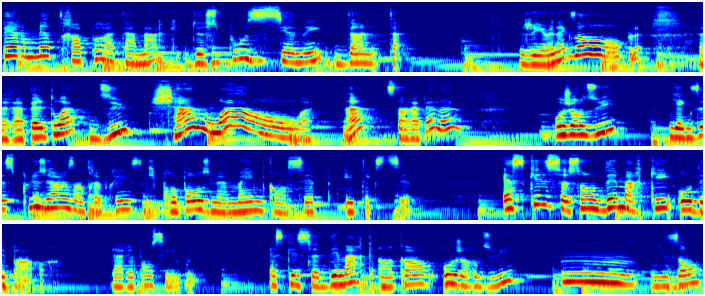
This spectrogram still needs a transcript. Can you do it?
permettra pas à ta marque de se positionner dans le temps. J'ai un exemple. Rappelle-toi du wow! Hein? Tu t'en rappelles, hein? Aujourd'hui, il existe plusieurs entreprises qui proposent le même concept et textile. Est-ce qu'ils se sont démarqués au départ? La réponse est oui. Est-ce qu'ils se démarquent encore aujourd'hui? Hmm, ils ont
